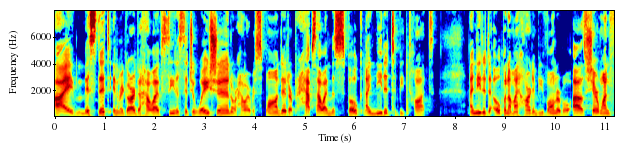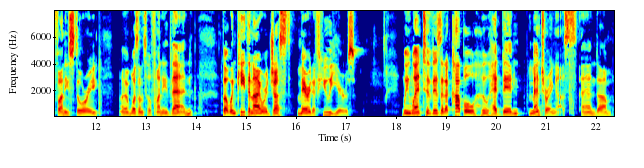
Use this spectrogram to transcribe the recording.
I missed it in regard to how I've seen a situation or how I responded or perhaps how I misspoke. I needed to be taught. I needed to open up my heart and be vulnerable. I'll share one funny story. It wasn't so funny then, but when Keith and I were just married a few years, we went to visit a couple who had been mentoring us. And um,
